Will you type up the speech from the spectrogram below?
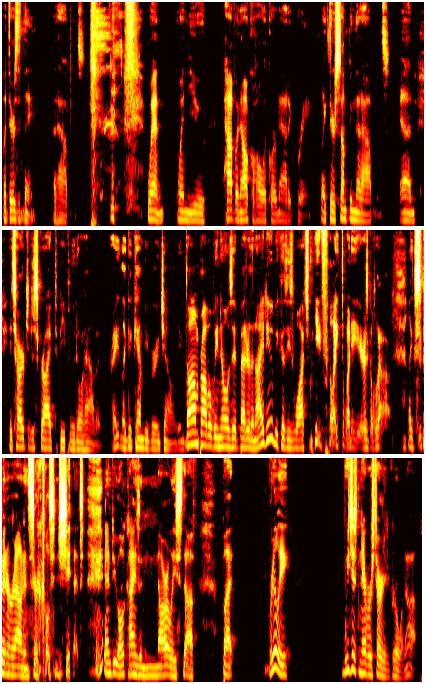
But there's a thing that happens when when you have an alcoholic or an addict brain. Like there's something that happens, and it's hard to describe to people who don't have it. Right? Like it can be very challenging. Dom probably knows it better than I do because he's watched me for like 20 years go "Blah," like spin around in circles and shit and do all kinds of gnarly stuff. But really, we just never started growing up,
